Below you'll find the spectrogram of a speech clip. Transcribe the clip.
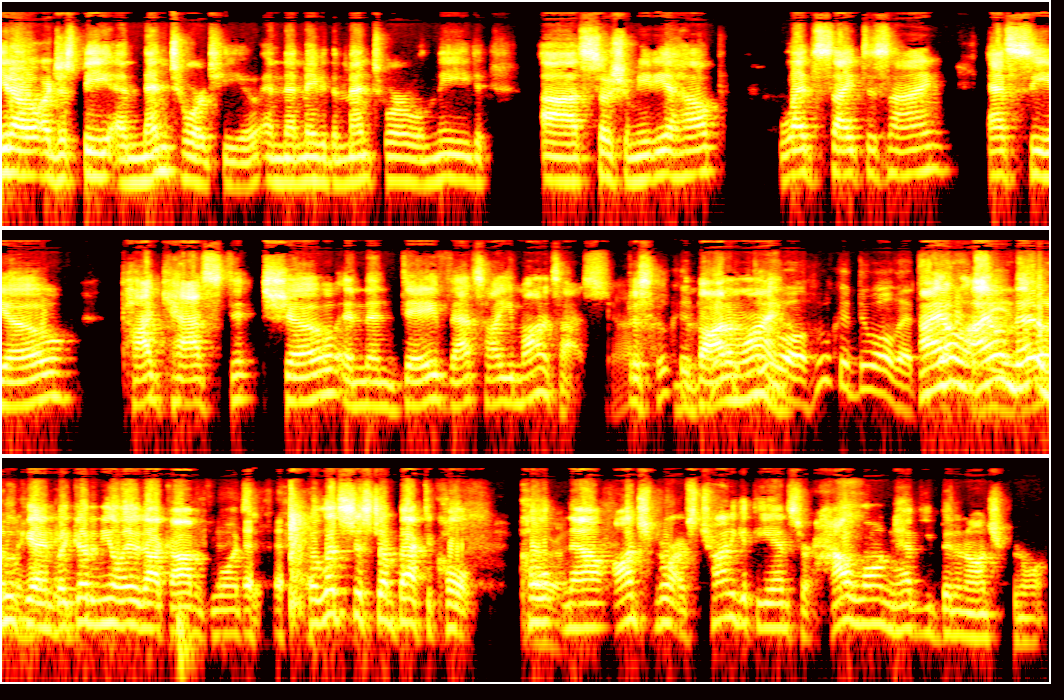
you know, or just be a mentor to you. And then maybe the mentor will need uh, social media help, website design, SEO, podcast show, and then Dave, that's how you monetize. Gosh, Just could- the bottom do line. all- who could do all that? I don't I don't know who can, happy? but go to neilhaley.com if you want to. but let's just jump back to Colt. Colt, All right. now entrepreneur. I was trying to get the answer. How long have you been an entrepreneur?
